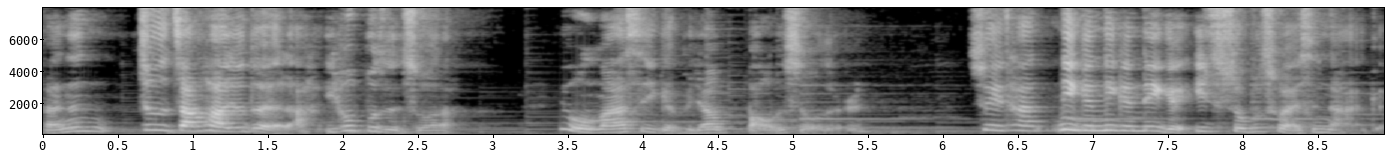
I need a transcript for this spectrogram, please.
反正就是脏话就对了。以后不准说了，因为我妈是一个比较保守的人，所以她那个、那个、那个一直说不出来是哪个。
